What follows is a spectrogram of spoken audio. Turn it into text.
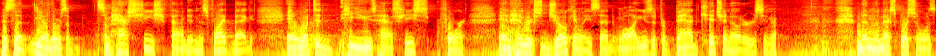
is that you know there was a, some hashish found in his flight bag, and what did he use hashish for? And Hendrix jokingly said, "Well, I use it for bad kitchen odors," you know. And then the next question was,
